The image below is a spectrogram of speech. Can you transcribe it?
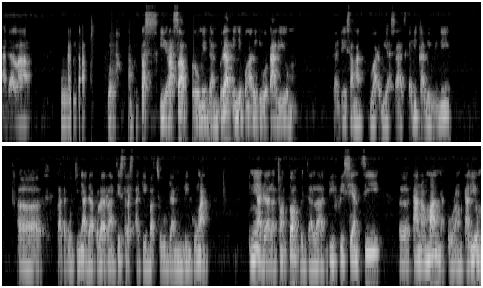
adalah kualitas kuantitas segi rasa, rumit dan berat ini pengaruh juga kalium. Jadi sangat luar biasa sekali kalium ini uh, kata kuncinya ada toleransi stres akibat suhu dan lingkungan. Ini adalah contoh gejala defisiensi uh, tanaman yang kurang kalium.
